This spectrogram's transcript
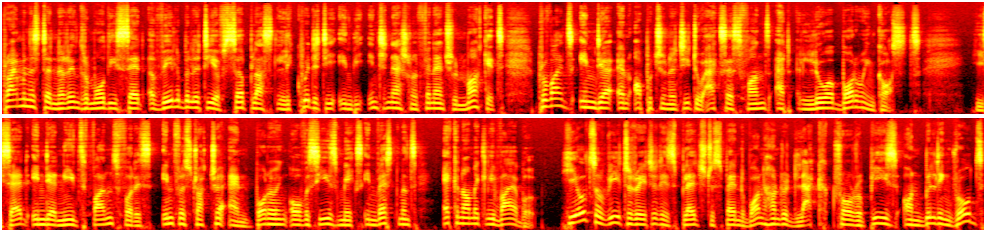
Prime Minister Narendra Modi said availability of surplus liquidity in the international financial markets provides India an opportunity to access funds at lower borrowing costs. He said India needs funds for its infrastructure and borrowing overseas makes investments economically viable. He also reiterated his pledge to spend 100 lakh crore rupees on building roads,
